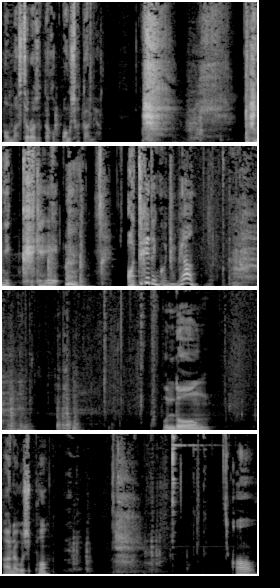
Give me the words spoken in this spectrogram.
엄마 쓰러졌다고 뻥쳤다며. 아니 그게 어떻게 된 거냐면 운동 안 하고 싶어? 어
